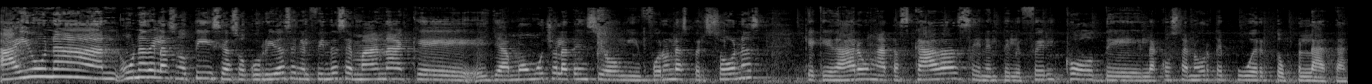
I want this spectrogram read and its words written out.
Hay una, una de las noticias ocurridas en el fin de semana que llamó mucho la atención y fueron las personas que quedaron atascadas en el teleférico de la costa norte Puerto Plata.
